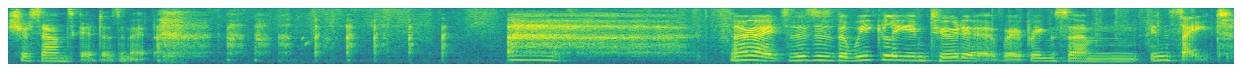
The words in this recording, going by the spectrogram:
Sure sounds good, doesn't it? All right, so this is the weekly intuitive where I bring some insight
